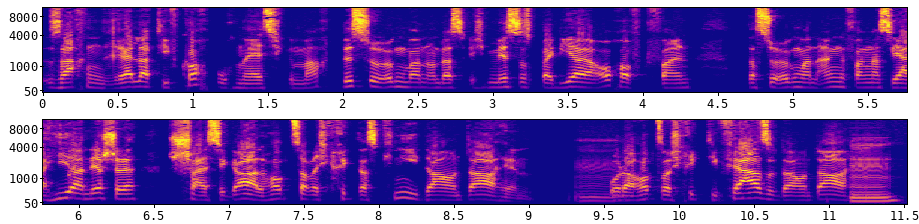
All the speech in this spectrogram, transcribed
Sachen relativ kochbuchmäßig gemacht, bis du irgendwann, und das, ich, mir ist das bei dir ja auch aufgefallen, dass du irgendwann angefangen hast, ja, hier an der Stelle, scheißegal, Hauptsache ich krieg das Knie da und dahin. Mhm. Oder Hauptsache ich krieg die Ferse da und dahin. Mhm.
